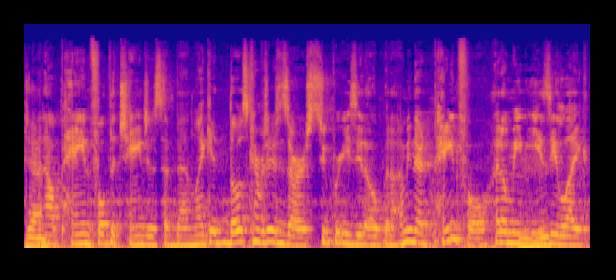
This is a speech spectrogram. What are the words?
yeah. and how painful the changes have been. Like it, those conversations are super easy to open up. I mean, they're painful. I don't mean mm-hmm. easy like,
